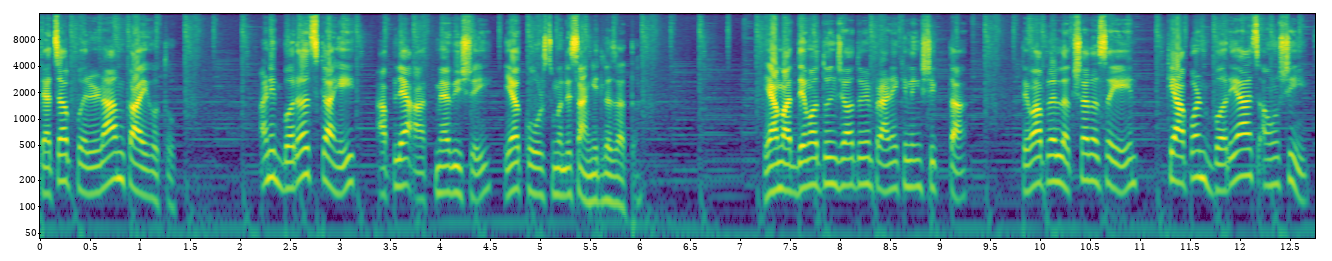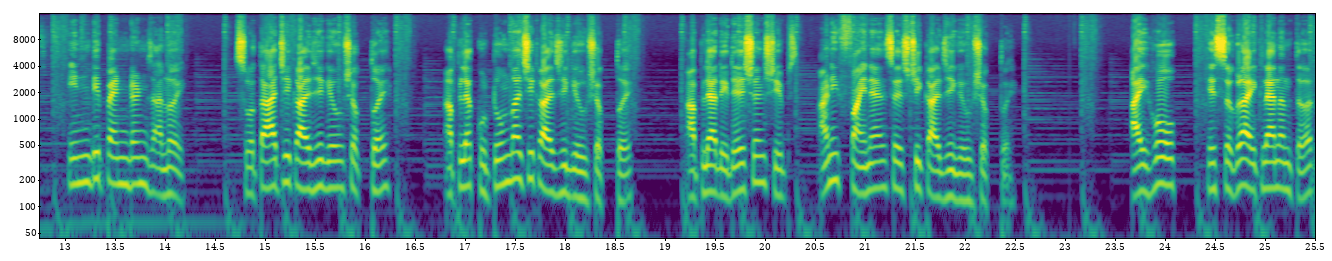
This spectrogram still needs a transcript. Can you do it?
त्याचा परिणाम काय होतो? आणि बरंच काही आपल्या आत्म्याविषयी या कोर्समध्ये सांगितलं जातं. या माध्यमातून जेव्हा तुम्ही प्राणी किलिंग शिकता तेव्हा आपल्या लक्षात असं येईल की आपण बऱ्याच अंशी इंडिपेंडंट झालो आहे स्वतःची काळजी घेऊ शकतोय आपल्या कुटुंबाची काळजी घेऊ शकतोय आपल्या रिलेशनशिप्स आणि फायनान्सेसची काळजी घेऊ शकतोय. आय होप हे सगळं ऐकल्यानंतर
